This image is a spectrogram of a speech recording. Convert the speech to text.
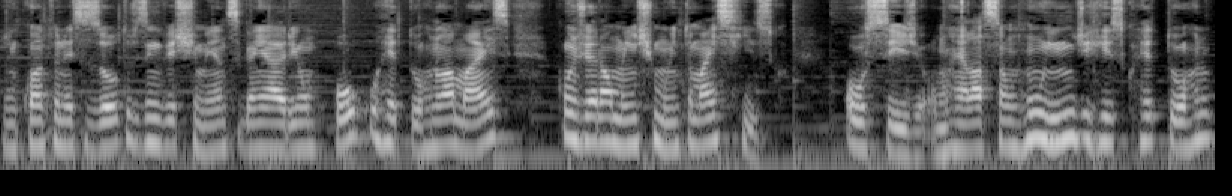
enquanto nesses outros investimentos ganhariam pouco retorno a mais, com geralmente muito mais risco. Ou seja, uma relação ruim de risco-retorno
